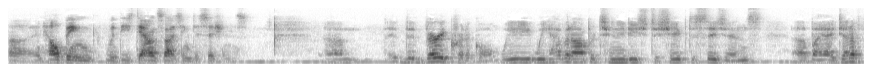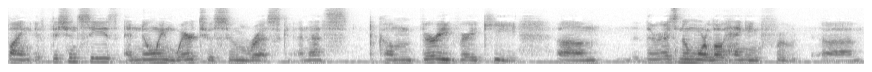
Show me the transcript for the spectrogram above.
uh, in helping with these downsizing decisions? Um, very critical. We, we have an opportunity to shape decisions uh, by identifying efficiencies and knowing where to assume risk, and that's become very, very key. Um, there is no more low hanging fruit um,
